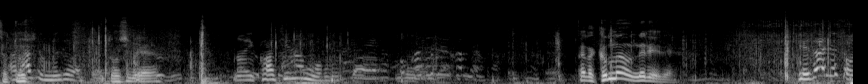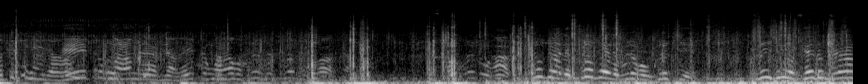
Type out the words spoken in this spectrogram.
조, 아, 나도 먼저 왔어. 조심해. 나이 가지나 모르겠다. 가다 금방 내려야 돼. 계단에서 어떻게 내려? 웨이병만 하면 돼 그냥. 웨이병만 하고 슬슬 가 그냥 가 풀어줘야 돼 풀어줘야 돼 무조건. 그렇지. 그런 식으로 계속 계단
